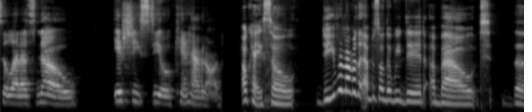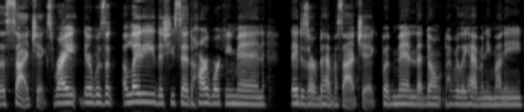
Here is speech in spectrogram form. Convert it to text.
to let us know if she still can have it all. Okay, so do you remember the episode that we did about the side chicks, right? There was a, a lady that she said hardworking men, they deserve to have a side chick, but men that don't really have any money,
